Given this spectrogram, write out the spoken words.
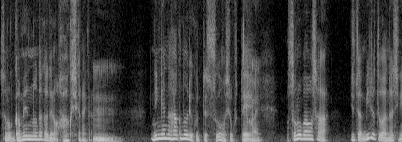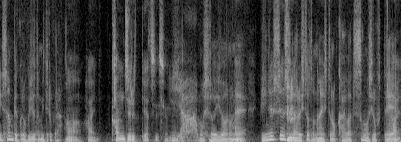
その画面の中での把握しかないから、うん、人間の把握能力ってすごい面白くて、はい、その場をさ実は見るとはなしに360度見てるから。あはい。感じるってやつですよね。いや面白いよあのね、はい、ビジネスセンスのある人とない人の会話ってすごい面白くて、はい、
